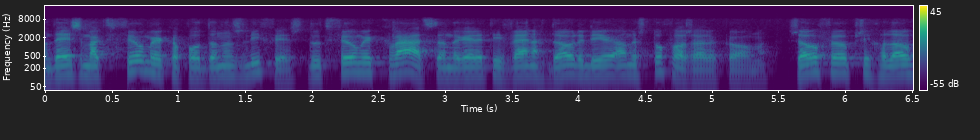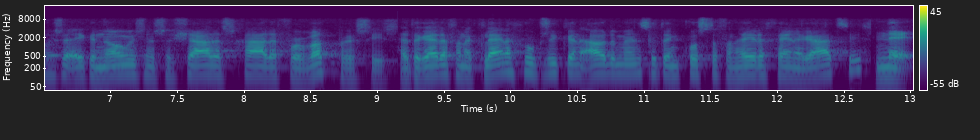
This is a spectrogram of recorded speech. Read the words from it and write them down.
Want deze maakt veel meer kapot dan ons lief is, doet veel meer kwaad dan de relatief weinig doden die er anders toch wel zouden komen. Zoveel psychologische, economische en sociale schade voor wat precies? Het redden van een kleine groep zieke en oude mensen ten koste van hele generaties? Nee,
